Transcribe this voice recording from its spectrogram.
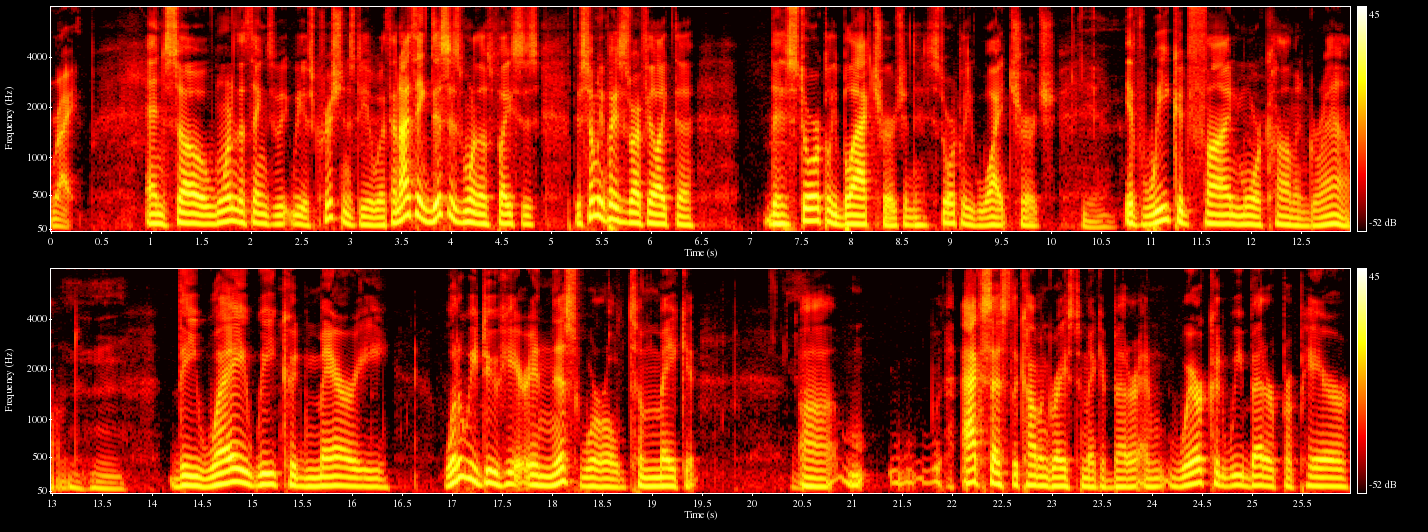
Right. And so one of the things we, we as Christians deal with, and I think this is one of those places, there's so many places where I feel like the the historically black church and the historically white church, Yeah. if we could find more common ground, the way we could marry what do we do here in this world to make it uh, access the common grace to make it better and where could we better prepare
